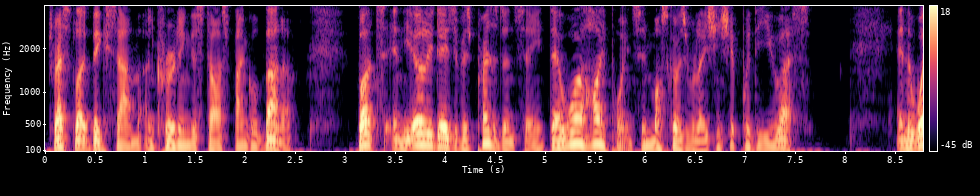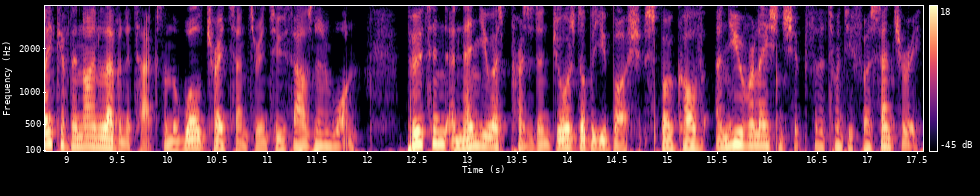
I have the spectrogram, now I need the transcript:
dressed like Big Sam and crooning the Star Spangled Banner. But in the early days of his presidency, there were high points in Moscow's relationship with the US. In the wake of the 9 11 attacks on the World Trade Center in 2001, Putin and then US President George W. Bush spoke of a new relationship for the 21st century,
